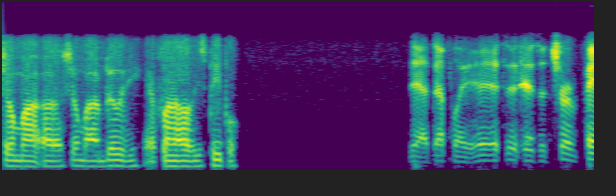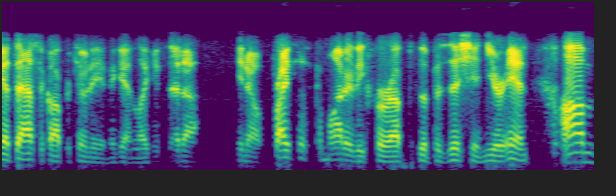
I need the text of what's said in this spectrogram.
show my uh, show my ability in front of all these people. Yeah, definitely. It's it is a tr- fantastic opportunity, and again, like you said, uh, you know, priceless commodity for uh, the position you're in. Um,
